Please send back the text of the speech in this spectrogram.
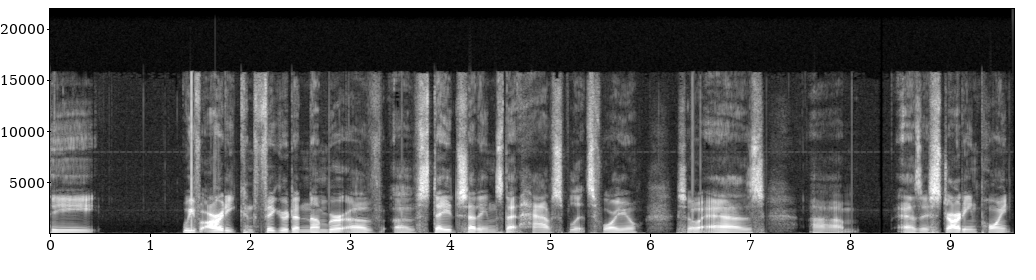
the we've already configured a number of, of stage settings that have splits for you. So as um, as a starting point,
